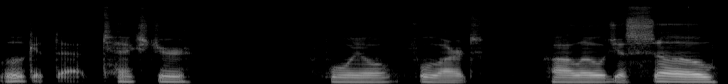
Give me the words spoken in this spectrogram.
Look at that texture, foil, full art, hollow, just so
